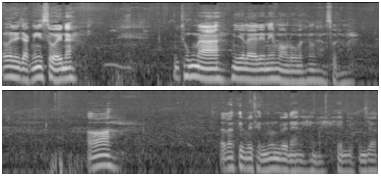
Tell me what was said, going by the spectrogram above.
เออเดี๋ยวจากนี้สวยนะ มีทุ่งนา มีอะไรด้วยนี่มองลงไปข้างล่างสวยมาก อ๋อเราต้องขึ้นไปถึงนู่นด้วยนะเห็นไหมเห็นอยู่บนยอด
